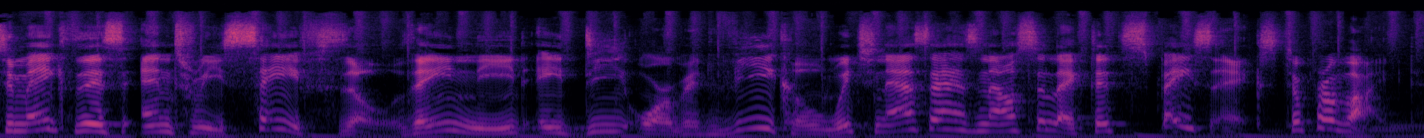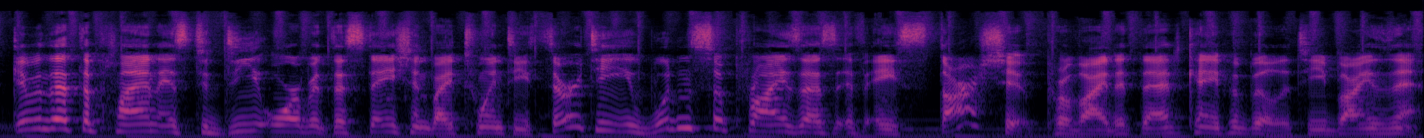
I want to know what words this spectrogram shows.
To make this entry safe though, they need a deorbit vehicle which NASA has now selected SpaceX to provide. Given that the plan is to deorbit the station by 2030, it wouldn't surprise us if a Starship provided that capability by then.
